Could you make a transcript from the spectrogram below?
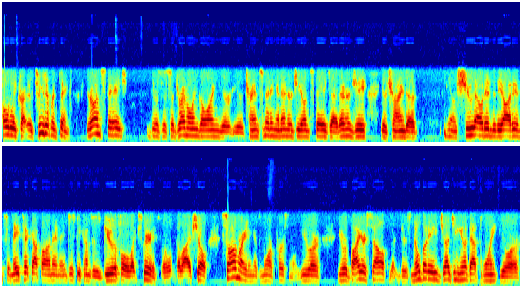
totally correct. Two different things. You're on stage. There's this adrenaline going. You're you're transmitting an energy on stage. That energy, you're trying to, you know, shoot out into the audience, and they pick up on it, and it just becomes this beautiful experience. The, the live show. Songwriting is more personal. You are you're by yourself. There's nobody judging you at that point. You're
